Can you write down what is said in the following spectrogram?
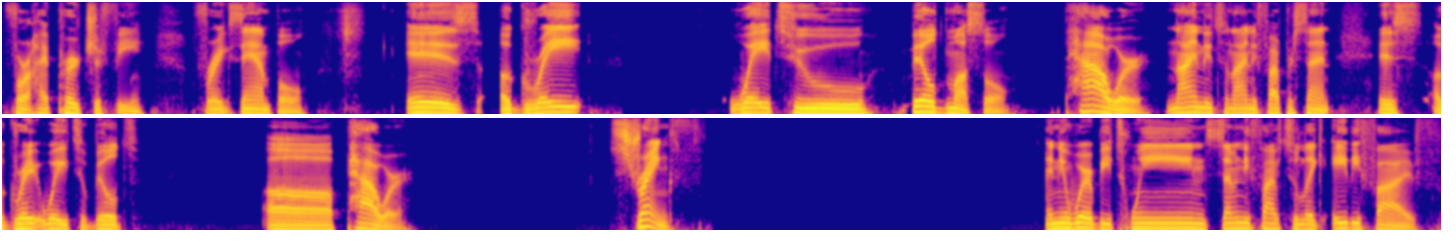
for hypertrophy, for example, is a great way to build muscle. Power 90 to 95% is a great way to build uh power. Strength. Anywhere between 75 to like 85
